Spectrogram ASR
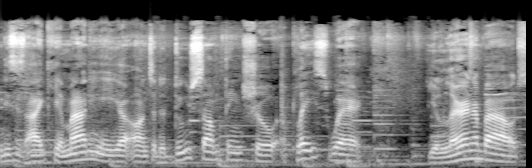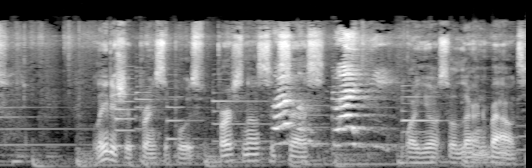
this is Ike Amadi, and you're on to the Do Something Show, a place where you learn about leadership principles for personal success, while you also learn about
